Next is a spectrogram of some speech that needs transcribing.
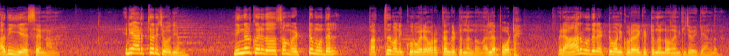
അത് യെസ് എന്നാണ്. ഇനി അടുത്തൊരു ചോദ്യം. നിങ്ങൾക്കൊരു ദിവസം എട്ട് മുതൽ പത്ത് മണിക്കൂർ വരെ ഉറക്കം കിട്ടുന്നുണ്ടോ? അല്ല പോട്ടെ. ഒരു ആറ് മുതൽ എട്ട് മണിക്കൂർ വരെ കിട്ടുന്നുണ്ടോ എന്ന് എനിക്ക് ചോദിക്കാനുള്ളത്.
